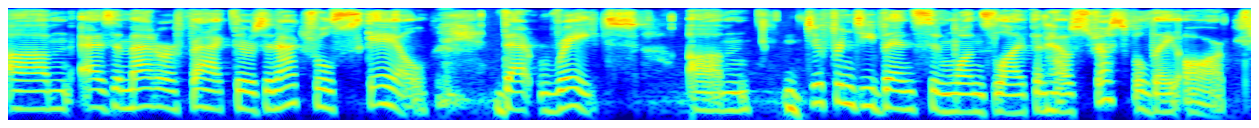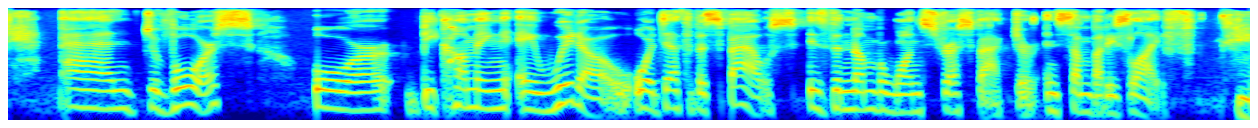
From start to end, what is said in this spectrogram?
Um, as a matter of fact, there's an actual scale that rates um, different events in one's life and how stressful they are. And divorce or becoming a widow or death of a spouse is the number one stress factor in somebody's life. Hmm.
